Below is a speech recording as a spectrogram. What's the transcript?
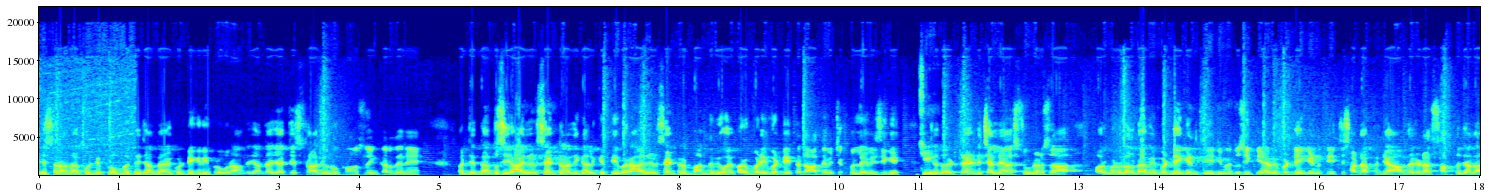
ਜਿਸ ਤਰ੍ਹਾਂ ਦਾ ਕੋਈ ਡਿਪਲੋਮਾ ਤੇ ਜਾਂਦਾ ਹੈ ਕੋਈ ਡਿਗਰੀ ਪ੍ਰੋਗਰਾਮ ਤੇ ਜਾਂਦਾ ਜਾਂ ਜਿਸ ਤਰ੍ਹਾਂ ਦੀ ਉਹਨੂੰ ਕਾਉਂਸਲਿੰਗ ਕਰਦੇ ਨੇ ਪਰ ਜਿੱਦਾਂ ਤੁਸੀਂ ਆਈਲੈਂਡ ਸੈਂਟਰਾਂ ਦੀ ਗੱਲ ਕੀਤੀ ਪਰ ਆਈਲੈਂਡ ਸੈਂਟਰ ਬੰਦ ਵੀ ਹੋਏ ਪਰ ਬੜੀ ਵੱਡੀ ਤਾਦਾਦ ਦੇ ਵਿੱਚ ਖੁੱਲੇ ਵੀ ਸੀਗੇ। ਜਦੋਂ ਇਹ ਟ੍ਰੈਂਡ ਚੱਲਿਆ ਸਟੂਡੈਂਟਸ ਦਾ ਔਰ ਮੈਨੂੰ ਲੱਗਦਾ ਵੀ ਵੱਡੀ ਗਿਣਤੀ ਜਿਵੇਂ ਤੁਸੀਂ ਕਿਹਾ ਵੀ ਵੱਡੀ ਗਿਣਤੀ 'ਚ ਸਾਡਾ ਪੰਜਾਬ ਦਾ ਜਿਹੜਾ ਸਭ ਤੋਂ ਜ਼ਿਆਦਾ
